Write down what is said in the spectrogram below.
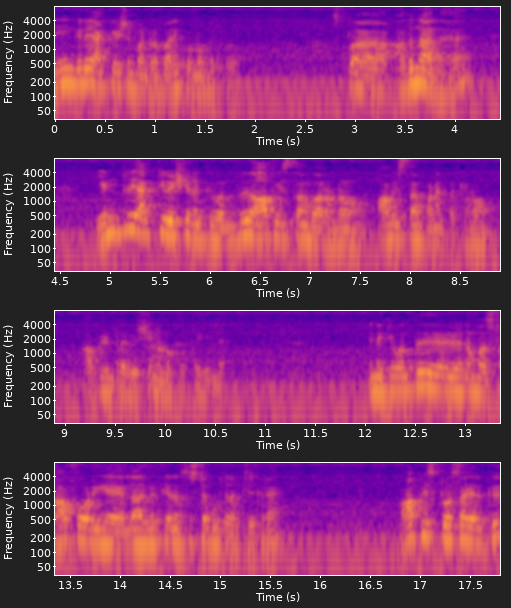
நீங்களே ஆக்டிவேஷன் பண்ணுற மாதிரி கொண்டு வந்திருக்கிறோம். இப்போ அதனால என்ட்ரி ஆக்டிவேஷனுக்கு வந்து ஆஃபீஸ் தான் வரணும். ஆஃபீஸ் தான் பணம் கட்டணும். அப்படின்ற விஷயம் நமக்கு இப்போ இல்லை. இன்றைக்கி வந்து நம்ம ஸ்டாஃபோடைய எல்லா வீட்லையும் நான் சிஸ்டம் கொடுத்து அனுப்பிச்சிருக்கிறேன் ஆஃபீஸ் க்ளோஸ் ஆகிருக்கு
